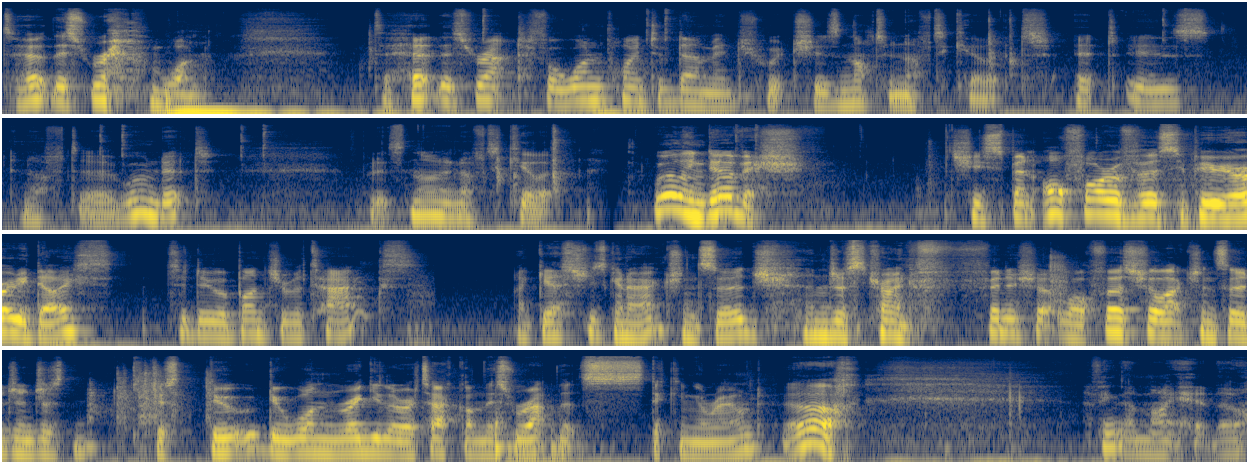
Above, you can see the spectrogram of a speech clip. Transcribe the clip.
to hurt this rat. One. To hit this rat for one point of damage, which is not enough to kill it. It is enough to wound it, but it's not enough to kill it. Whirling Dervish. She spent all four of her superiority dice to do a bunch of attacks. I guess she's going to action surge and just try and finish it. Well, first she'll action surge and just just do do one regular attack on this rat that's sticking around. Ugh. I think that might hit though.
